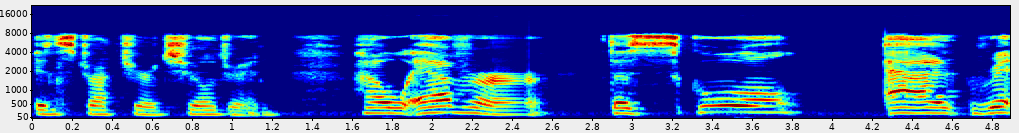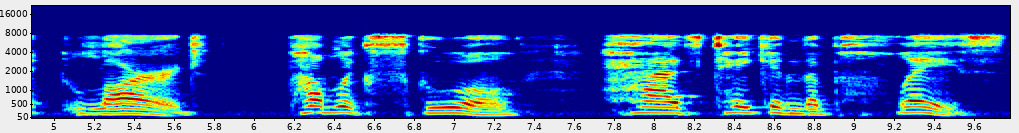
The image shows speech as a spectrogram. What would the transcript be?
instruct your children. However, the school at writ large public school has taken the place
